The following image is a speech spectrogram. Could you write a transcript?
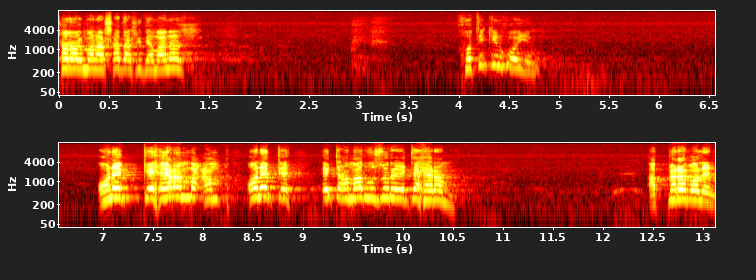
সরল মনা সাদা সিধে মানুষ ক্ষতি কিন হইম। অনেককে হেরাম অনেককে এটা আমার হুজুরের, এটা হেরাম। আপনারা বলেন,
